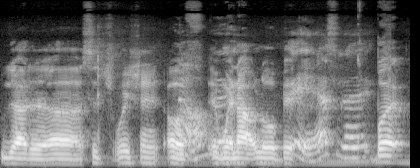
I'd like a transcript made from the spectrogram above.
you got a uh, situation. Oh No, it good. went out a little bit. yeah, that's good. But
